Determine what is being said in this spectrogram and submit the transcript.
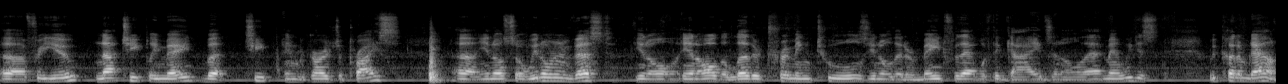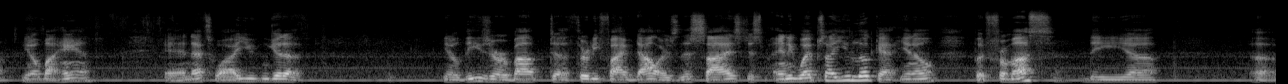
uh, for you, not cheaply made, but cheap in regards to price. Uh, you know, so we don't invest, you know, in all the leather trimming tools, you know, that are made for that with the guides and all that. Man, we just we cut them down, you know, by hand, and that's why you can get a you know these are about uh, $35 this size just any website you look at you know. But from us the uh, uh,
